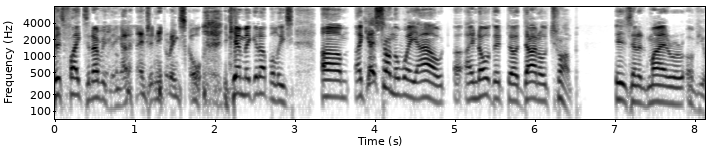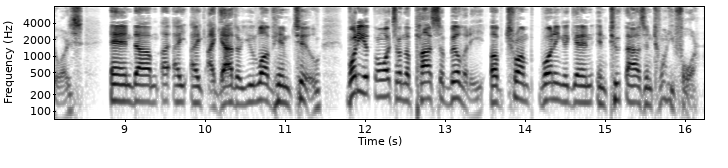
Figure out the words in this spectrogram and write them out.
Fist fights and everything at an engineering school. You can't make it up, Elise. Um, I guess on the way out, uh, I know that uh, Donald Trump is an admirer of yours. And um, I, I, I gather you love him too. What are your thoughts on the possibility of Trump running again in 2024?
